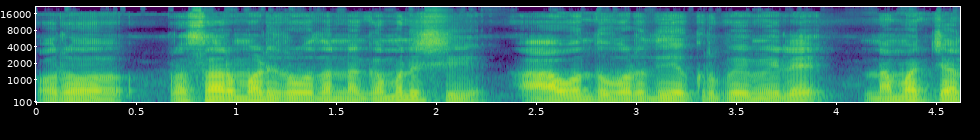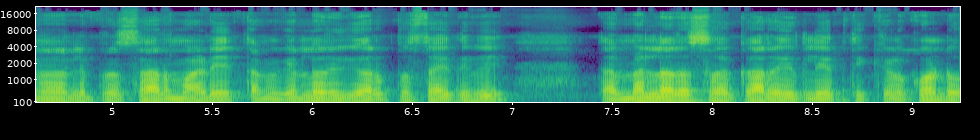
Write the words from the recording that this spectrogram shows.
ಅವರು ಪ್ರಸಾರ ಮಾಡಿರುವುದನ್ನು ಗಮನಿಸಿ ಆ ಒಂದು ವರದಿಯ ಕೃಪೆ ಮೇಲೆ ನಮ್ಮ ಚಾನಲಲ್ಲಿ ಪ್ರಸಾರ ಮಾಡಿ ತಮಗೆಲ್ಲರಿಗೂ ಅರ್ಪಿಸ್ತಾ ಇದ್ದೀವಿ. ತಮ್ಮೆಲ್ಲರ ಸಹಕಾರ ಇರಲಿ ಅಂತ ಕೇಳಿಕೊಂಡು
